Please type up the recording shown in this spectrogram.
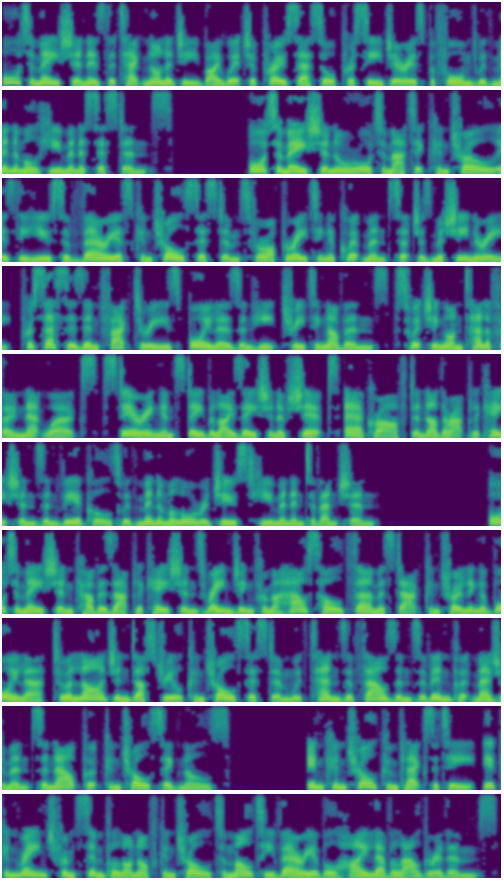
Automation is the technology by which a process or procedure is performed with minimal human assistance. Automation or automatic control is the use of various control systems for operating equipment such as machinery, processes in factories, boilers and heat-treating ovens, switching on telephone networks, steering and stabilization of ships, aircraft and other applications and vehicles with minimal or reduced human intervention. Automation covers applications ranging from a household thermostat controlling a boiler, to a large industrial control system with tens of thousands of input measurements and output control signals. In control complexity, it can range from simple on-off control to multi-variable high-level algorithms.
